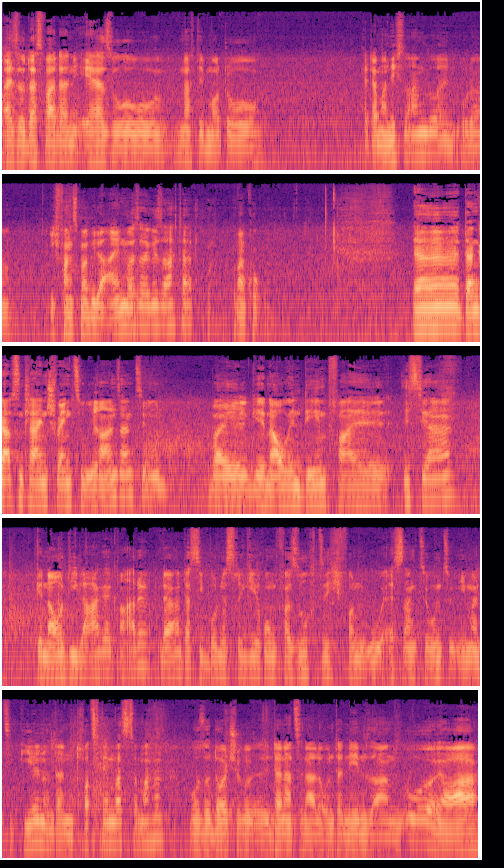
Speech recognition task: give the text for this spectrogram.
Also das war dann eher so nach dem Motto, hätte er mal nicht sagen sollen oder ich fang's mal wieder ein, was er gesagt hat. Mal gucken. Äh, dann gab es einen kleinen Schwenk zu Iran-Sanktionen, weil genau in dem Fall ist ja genau die Lage gerade, ja, dass die Bundesregierung versucht, sich von US-Sanktionen zu emanzipieren und dann trotzdem was zu machen, wo so deutsche internationale Unternehmen sagen, oh ja,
